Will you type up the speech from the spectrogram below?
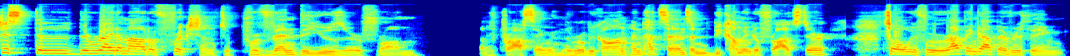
just the, the right amount of friction to prevent the user from of crossing the Rubicon in that sense and becoming a fraudster. So if we're wrapping up everything,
